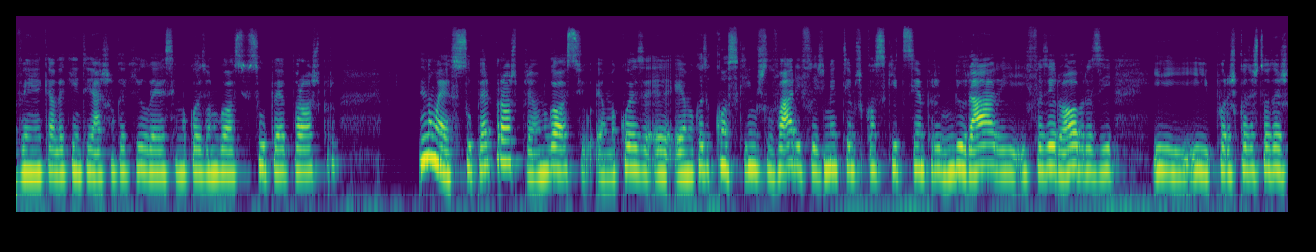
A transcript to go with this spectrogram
veem aquela quinta e acham que aquilo é assim uma coisa, um negócio super próspero. Não é super próspero, é um negócio, é uma coisa, é, é uma coisa que conseguimos levar e felizmente temos conseguido sempre melhorar e, e fazer obras e, e, e pôr as coisas todas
